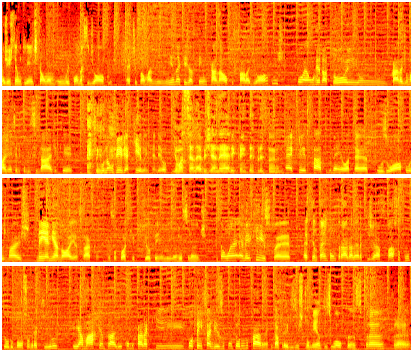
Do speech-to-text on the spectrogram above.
a gente tem um cliente que é um, um e-commerce de óculos. É tipo é uma menina que já tem um canal que fala de óculos, ou é um redator e um cara de uma agência de publicidade que, tipo, não vive aquilo, entendeu? E uma celeb genérica interpretando. É que, tá, tudo bem, eu até uso óculos, mas nem é minha noia, saca? Eu só tô aqui porque eu tenho um ressonante. Então é, é, meio que isso, é, é tentar encontrar a galera que já faça o conteúdo bom sobre aquilo e a marca entrar ali como o cara que potencializa o conteúdo do cara, né? Que dá para ele os instrumentos e o alcance para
